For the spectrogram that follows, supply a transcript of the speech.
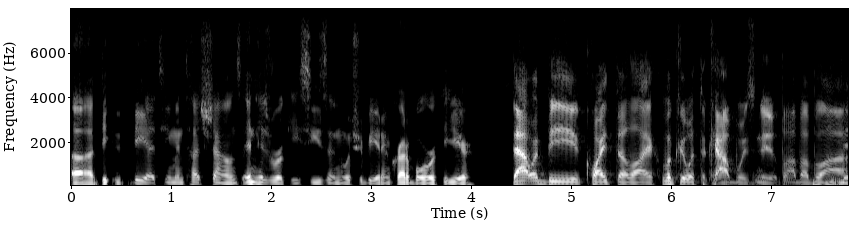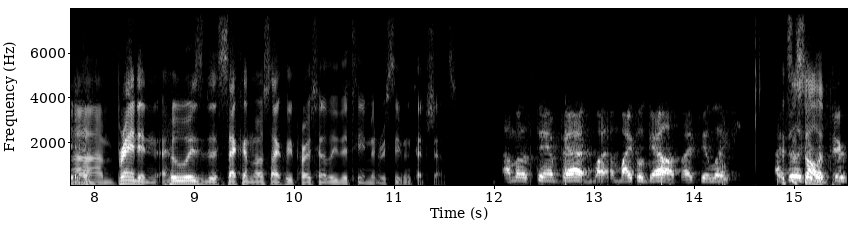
uh the, the uh, team in touchdowns in his rookie season, which would be an incredible rookie year. That would be quite the like, look at what the Cowboys knew, blah, blah, blah. Yeah. Um, Brandon, who is the second most likely person to lead the team in receiving touchdowns? I'm gonna stand pat. Mi- Michael Gallup. I feel like I It's feel a like solid pick.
